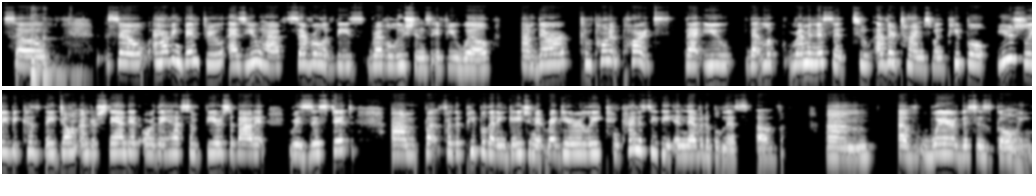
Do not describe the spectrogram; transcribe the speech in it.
So, so having been through, as you have, several of these revolutions, if you will, um, there are component parts that you that look reminiscent to other times when people usually because they don't understand it or they have some fears about it resist it um, but for the people that engage in it regularly can kind of see the inevitableness of um, of where this is going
